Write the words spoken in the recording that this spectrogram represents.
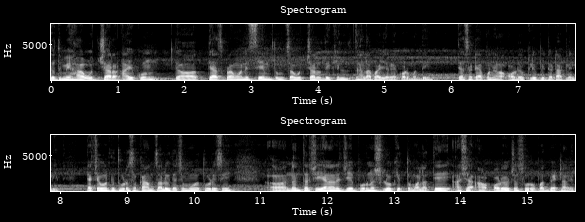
तर तुम्ही हा उच्चार ऐकून त्याचप्रमाणे सेम तुमचा उच्चार देखील झाला पाहिजे रेकॉर्डमध्ये त्यासाठी आपण हा ऑडिओ क्लिप इथं टाकलेली त्याच्यावरती थोडंसं काम चालू आहे. त्याच्यामुळं थोडेसे नंतरचे येणारे जे पूर्ण श्लोक आहेत तुम्हाला ते अशा ऑडिओच्या स्वरूपात भेटणार आहेत.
